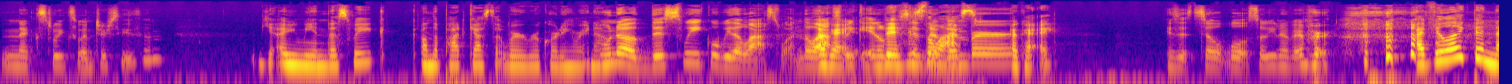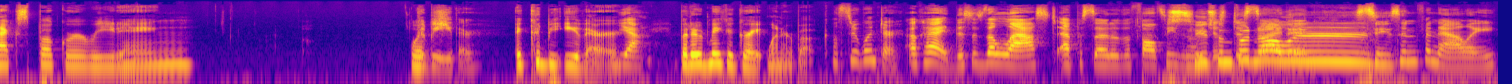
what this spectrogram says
next week's winter season? Yeah, you mean this week on the podcast that we're recording right now? Well, no, this week will be the last one. The last okay, week, it'll this is the November. last. Okay, Is it still? It still be November? I feel like the next book we're reading Could be either. It could be either. Yeah. But it would make a great winter book. Let's do winter. Okay, this is the last episode of the fall season. we Season just decided finale. season finale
